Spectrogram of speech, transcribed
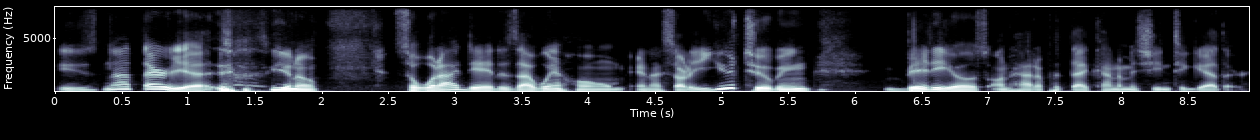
he's not there yet, you know. So what I did is I went home and I started YouTubing videos on how to put that kind of machine together.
